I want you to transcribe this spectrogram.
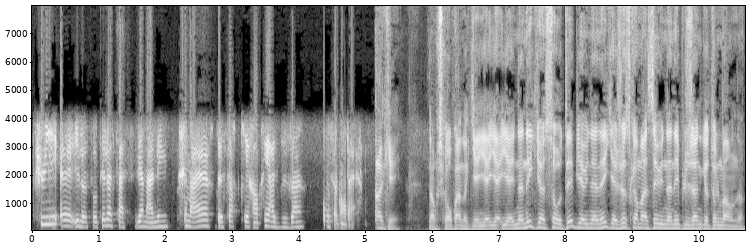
Puis, euh, il a sauté sa sixième année primaire, de sorte qu'il est rentré à 10 ans au secondaire. OK. Donc, je comprends. Donc, il y, a, une année qui a sauté, puis il y a une année qui a juste commencé une année plus jeune que tout le monde.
